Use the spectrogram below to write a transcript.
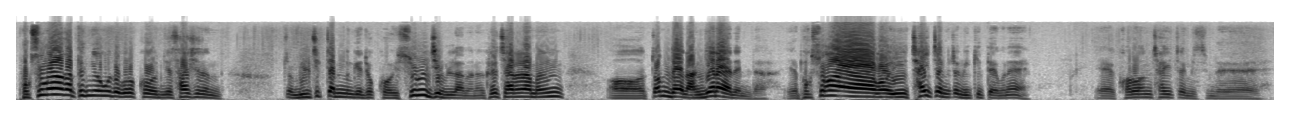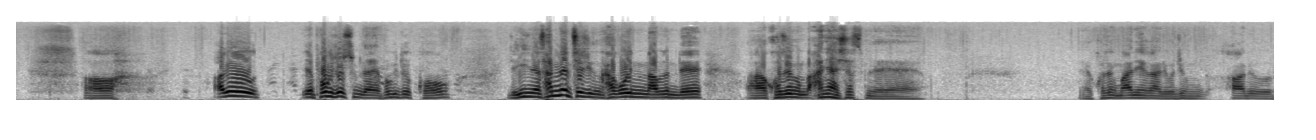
복숭아 같은 경우도 그렇고, 이제 사실은 좀 일찍 잡는 게 좋고, 순을 집으려면은, 그렇지 않으면, 어, 좀 더 남겨놔야 됩니다. 예, 복숭아하고 이 차이점이 좀 있기 때문에, 예, 그런 차이점이 있습니다. 예. 어, 아주, 예, 보기 좋습니다. 예, 보기 좋고. 이제 2년, 3년째 지금 가고 있는 나무인데, 아, 고생을 많이 하셨습니다. 예. 예, 고생 많이 해가지고 지금 아주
